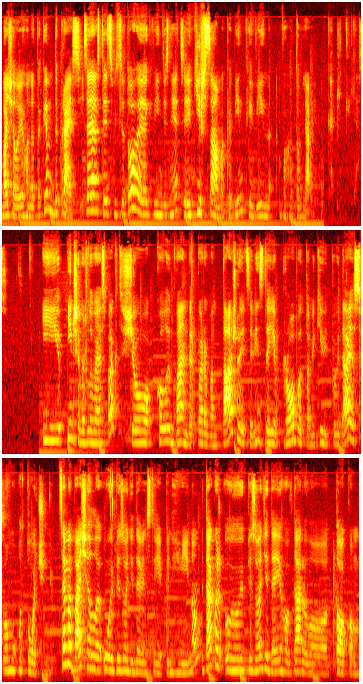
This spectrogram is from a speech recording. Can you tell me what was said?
бачили його не таким депресії. Це стається після того, як він дізнається, які ж саме кабінки він виготовляє. І інший важливий аспект, що коли Бендер перевантажується, він стає роботом, який відповідає своєму оточенню. Це ми бачили у епізоді, де він стає пінгвіном, також у епізоді, де його вдарило током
